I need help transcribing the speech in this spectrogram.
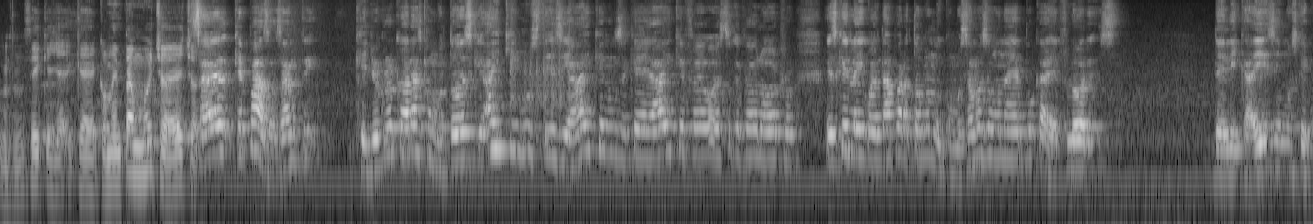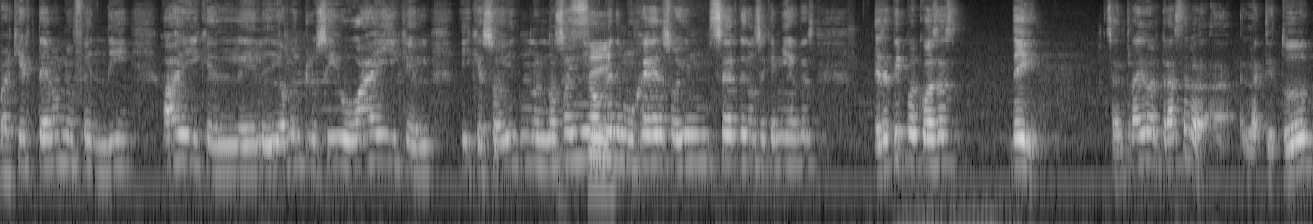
Ujú. Sí, que, que comentan mucho, de hecho. ¿Sabes qué pasa, Santi? Que yo creo que ahora es como todo, es que, ay, qué injusticia, ay, que no sé qué, ay, qué feo esto, qué feo lo otro. Es que la igualdad para todo el mundo, como estamos en una época de flores, delicadísimos, que cualquier tema me ofendí, ay, que el, el idioma inclusivo, ay, que el- y que soy, no, no soy ni Sí. hombre ni mujer, soy un ser de no sé qué mierdas. Ese tipo de cosas, de ahí, se han traído al traste la, la actitud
